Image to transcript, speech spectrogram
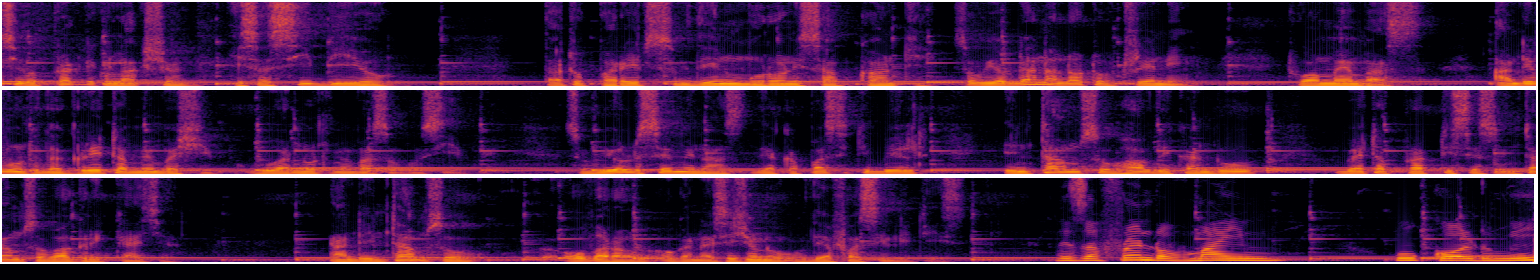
Osiepe Practical Action is a CBO that operates within Muhoroni sub-county. So we have done a lot of training to our members and even to the greater membership who are not members of Osiepe. So we hold seminars, their capacity built in terms of how they can do better practices in terms of agriculture and in terms of overall organization of their facilities. There's a friend of mine who called me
